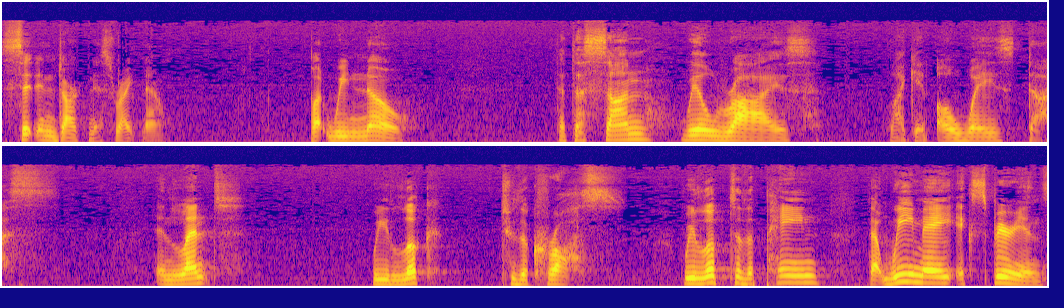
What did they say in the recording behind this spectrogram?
sit in darkness right now. But we know that the sun will rise like it always does. In Lent, we look to the cross. We look to the pain that we may experience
